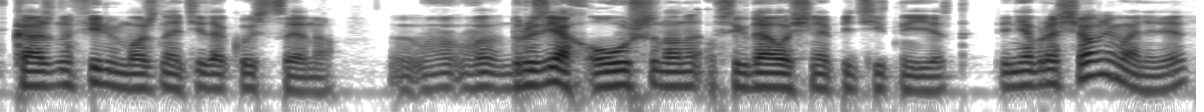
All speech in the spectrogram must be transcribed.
в каждом фильме можно найти такую сцену. В, в «Друзьях» Оушен он всегда очень аппетитно ест. Ты не обращал внимания, нет?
